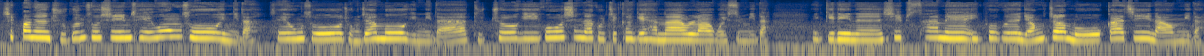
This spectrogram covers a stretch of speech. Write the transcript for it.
10번은 죽음 소심 새홍소입니다. 새홍소 종자목입니다. 두 촉이고 신화 굵직하게 하나 올라오고 있습니다. 이 길이는 13에 이 폭은 0.5까지 나옵니다.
